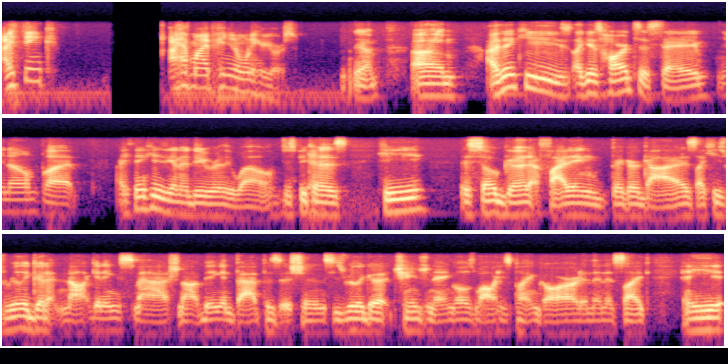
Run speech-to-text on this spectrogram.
I think I have my opinion. I want to hear yours. Yeah. Um, I think he's like it's hard to say, you know, but I think he's gonna do really well just because he is so good at fighting bigger guys. Like he's really good at not getting smashed, not being in bad positions. He's really good at changing angles while he's playing guard. And then it's like, and he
